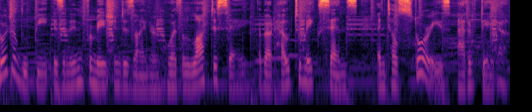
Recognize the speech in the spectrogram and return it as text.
Giorgia Lupi is an information designer who has a lot to say about how to make sense and tell stories out of data.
